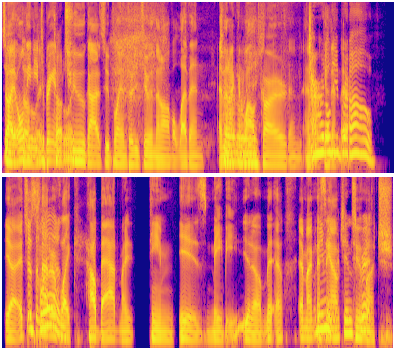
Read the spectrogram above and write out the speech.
So I only totally, need to bring in totally. two guys who play in 32, and then I'll have 11. And then I can wild card and, and get Totally, in there. bro. Yeah, it's just a matter of like how bad my team is. Maybe you know, uh, am I What do you missing out too great. much?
